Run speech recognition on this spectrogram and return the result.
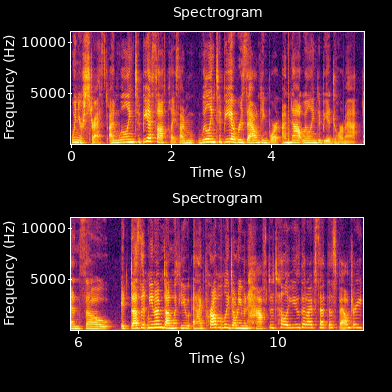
when you're stressed. I'm willing to be a soft place. I'm willing to be a resounding board. I'm not willing to be a doormat. And so it doesn't mean I'm done with you, and I probably don't even have to tell you that I've set this boundary.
